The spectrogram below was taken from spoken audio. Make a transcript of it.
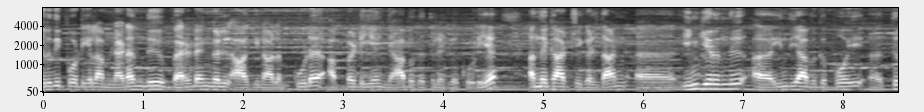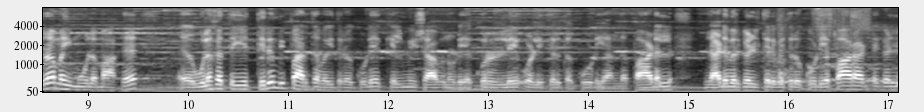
இறுதிப் போட்டியெல்லாம் நடந்து வருடங்கள் ஆகினாலும் கூட அப்படியே ஞாபகத்தில் இருக்கக்கூடிய அந்த காட்சிகள் தான் இங்கிருந்து இந்தியாவுக்கு போய் திறமை மூலமாக உலகத்தையே திரும்பி பார்க்க வைத்திருக்கக்கூடிய கில்மிஷாவினுடைய குரலிலே ஒழித்திருக்கக்கூடிய அந்த பாடல் நடுவர்கள் தெரிவித்திருக்கக்கூடிய பாராட்டுகள்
